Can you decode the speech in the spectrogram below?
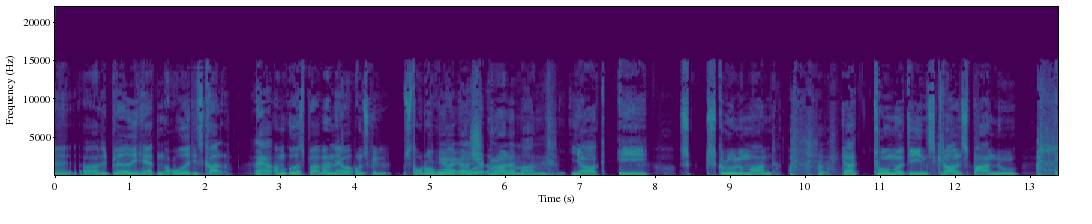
øh, og, og lidt blade i hatten, og roder i dit skrald. Ja. Og man går ud og spørger, hvad han laver. Undskyld, står du og roder? Jeg er skraldemand. Jeg er sk- skraldemand. Jeg tog mig din skraldspar nu. Ja,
